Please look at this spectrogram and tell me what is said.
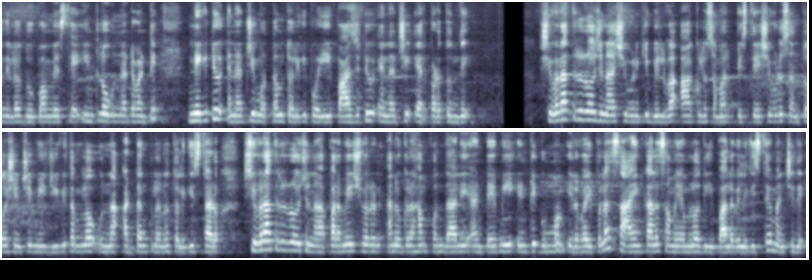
గదిలో ధూపం వేస్తే ఇంట్లో ఉన్నటువంటి నెగిటివ్ ఎనర్జీ మొత్తం తొలగిపోయి పాజిటివ్ ఎనర్జీ ఏర్పడుతుంది. శివరాత్రి రోజున శివునికి బిల్వ ఆకులు సమర్పిస్తే శివుడు సంతోషించి మీ జీవితంలో ఉన్న అడ్డంకులను తొలగిస్తాడు. శివరాత్రి రోజున పరమేశ్వరుని అనుగ్రహం పొందాలి అంటే మీ ఇంటి గుమ్మం ఇరువైపులా సాయంకాల సమయంలో దీపాలు వెలిగిస్తే మంచిది.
